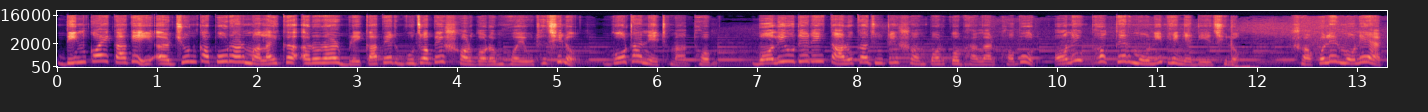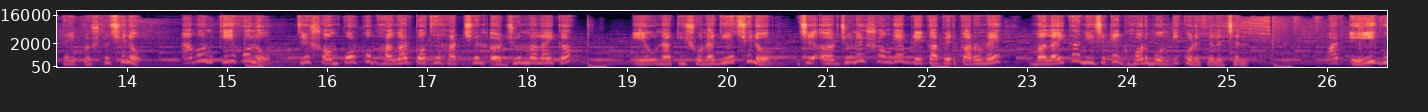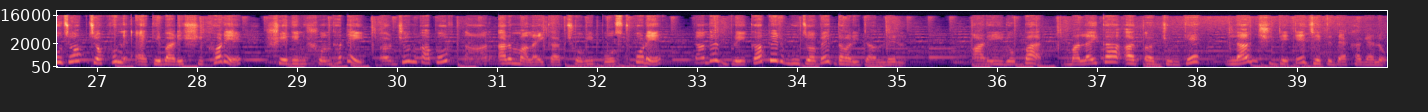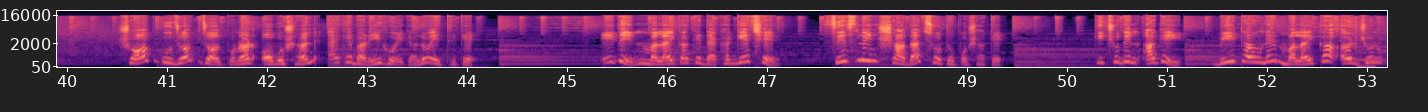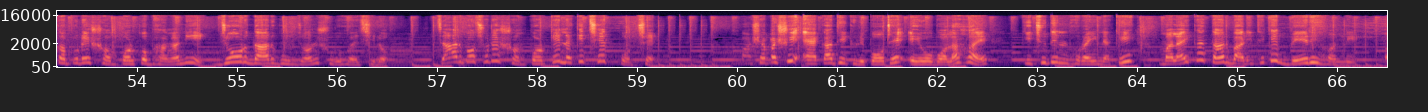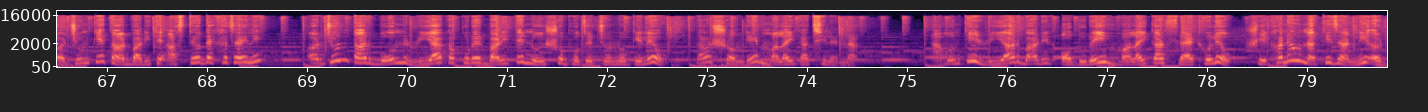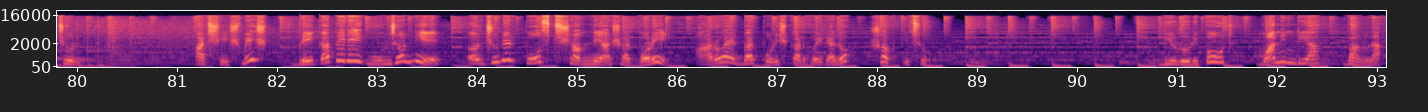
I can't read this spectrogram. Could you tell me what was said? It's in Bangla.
দিন কয়েক আগেই অর্জুন কাপুর আর মালাইকা অরোরার ব্রেকআপের গুজবে সরগরম হয়ে উঠেছিল গোটা নেট মাধ্যম। বলিউডের এই তারকা জুটির সম্পর্ক ভাঙার খবর অনেক ভক্তের মনই ভেঙে দিয়েছিল। সকলের মনে একটাই প্রশ্ন ছিল, এমন কি হলো যে সম্পর্ক ভাঙার পথে হাঁটছেন অর্জুন মালাইকা? এও নাকি শোনা গিয়েছিল যে অর্জুনের সঙ্গে ব্রেকআপের কারণে মালাইকা নিজেকে ঘরবন্দি করে ফেলেছেন। আর এই গুজব যখন একেবারে শিখরে, সেদিন সন্ধ্যাতেই অর্জুন কাপুর তার আর মালাইকার ছবি পোস্ট করে তাদের ব্রেকআপের গুজবে দাঁড়ি টানলেন। আর এই রোববার মালাইকা আর অর্জুনকে লাঞ্চ ডেটে যেতে দেখা গেল। সব গুজব জল্পনার অবসান একেবারেই হয়ে গেল এ থেকে। এদিন মালাইকাকে দেখা গিয়েছে সিসলিং সাদা ছোট পোশাকে। কিছুদিন আগেই বি টাউনে মালাইকা অর্জুন কাপুরের সম্পর্ক ভাঙা নিয়ে জোরদার গুঞ্জন শুরু হয়েছিল। চার বছরের সম্পর্কে নাকি ছেদ পড়ছে। পাশাপাশি একাধিক রিপোর্টে এও বলা হয়, কিছুদিন ধরেই নাকি মালাইকা তার বাড়ি থেকে বেরই হননি। অর্জুনকে তার বাড়িতে আসতেও দেখা যায়নি। অর্জুন তার বোন রিয়া কাপুরের বাড়িতে নৈশ ভোজের জন্য গেলেও তার সঙ্গে মালাইকা ছিলেন না। এমনকি রিয়ার বাড়ির অদূরেই মালাইকার ফ্ল্যাট হলেও সেখানেও নাকি যাননি অর্জুন। আর শেষমেশ ব্রেকআপের এই গুঞ্জন নিয়ে অর্জুনের পোস্ট সামনে আসার পরে আরও একবার পরিষ্কার হয়ে গেল সবকিছু। Bureau report, One India, Bangla.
